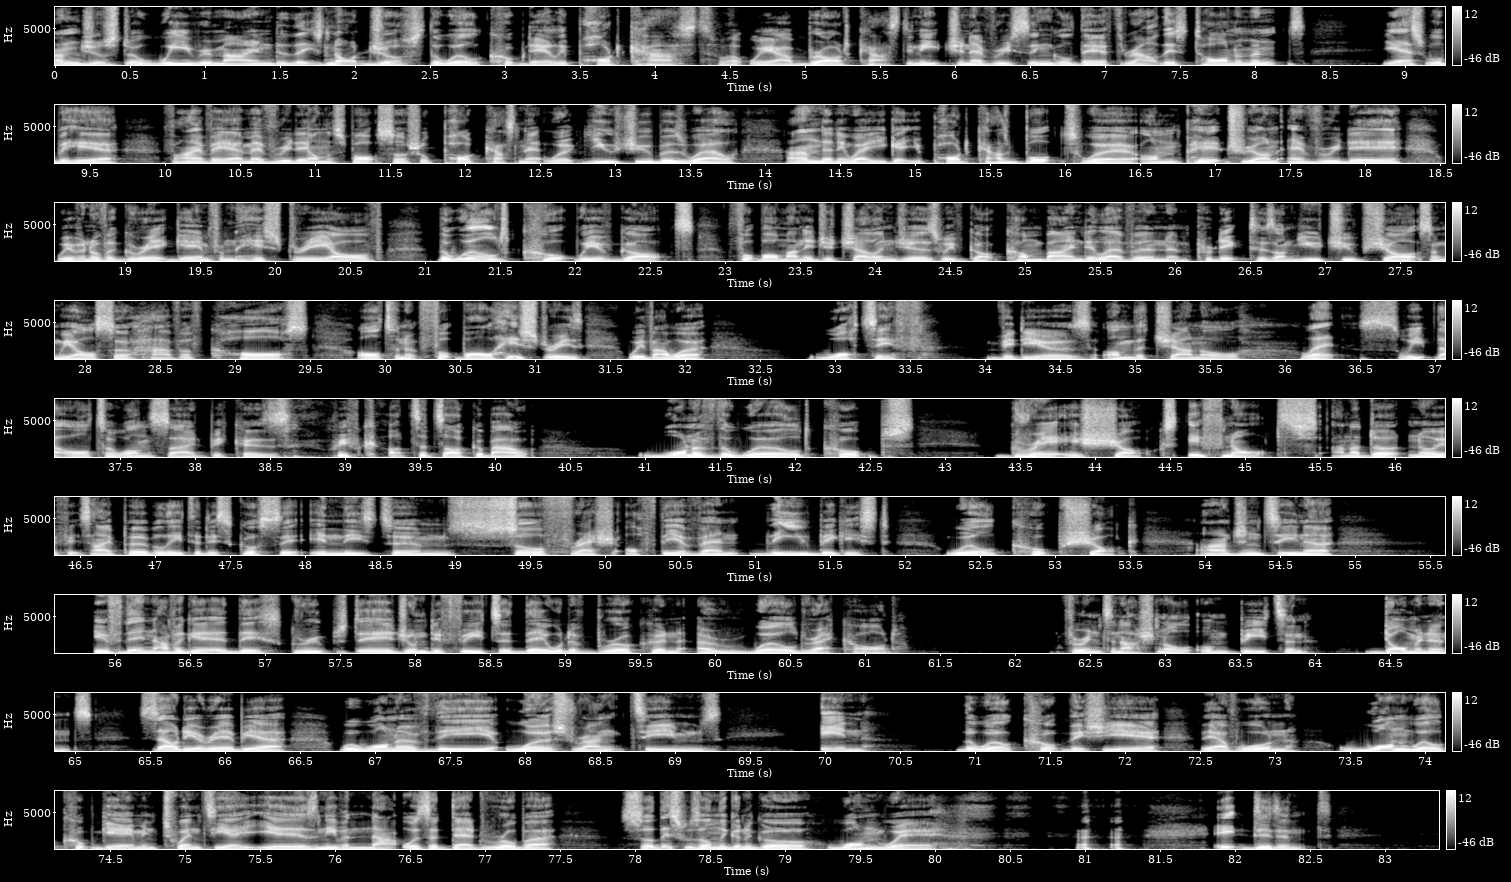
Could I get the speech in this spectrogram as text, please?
And just a wee reminder that it's not just the World Cup Daily podcast, what we are broadcasting each and every single day throughout this tournament. Yes, we'll be here 5am every day on the Sports Social Podcast Network, YouTube as well, and anywhere you get your podcast. But we're on Patreon every day We have another great game from the history of the World Cup. We've got Football Manager Challenges, we've got Combined 11 and Predictors on YouTube Shorts, and we also have, of course, alternate football histories with our What If videos on the channel let's sweep that all to one side because we've got to talk about one of the World Cup's greatest shocks, if not, and I don't know if it's hyperbole to discuss it in these terms, so fresh off the event, the biggest World Cup shock. Argentina, if they navigated this group stage undefeated, they would have broken a world record for international unbeaten dominance. Saudi Arabia were one of the worst ranked teams in the World Cup this year. They have won one World Cup game in 28 years, and even that was a dead rubber. So this was only going to go one way. it didn't.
